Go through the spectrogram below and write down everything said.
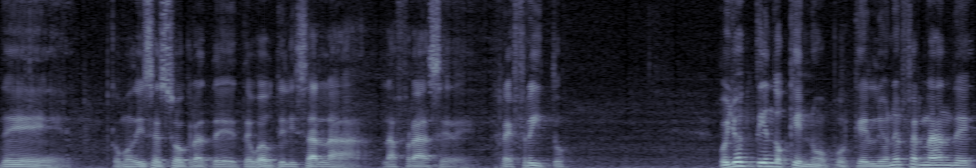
de como dice Sócrates, te voy a utilizar la, frase refrito. Pues yo entiendo que no, porque Leonel Fernández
